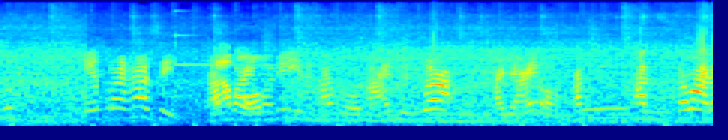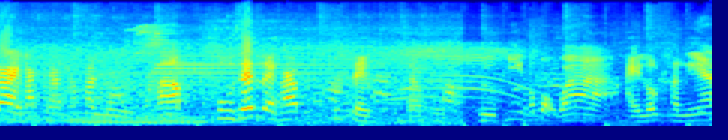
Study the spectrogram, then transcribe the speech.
ชุด F150 ครับไบผมบอดี้นะครับผมหมายถึงว่าขยายออกทั้งคันก็ว่าได้ครับคันทั้งคันเลยครับ ฟูลเซ็ตเลยครับชุดเต็มครับผม คือพี่เขาบอกว่าไอ้รถคันเนี้ย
